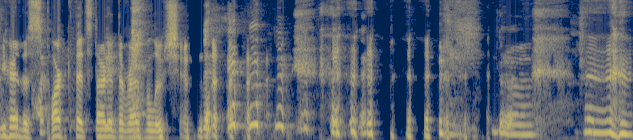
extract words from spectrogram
you heard the spark that started the revolution.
